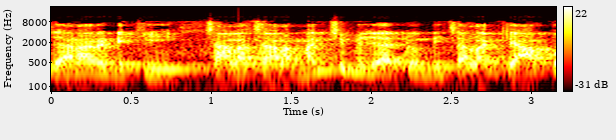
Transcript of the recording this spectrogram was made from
జానారెడ్డికి చాలా చాలా మంచి మెజారిటీ ఉంది చాలా గ్యాప్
